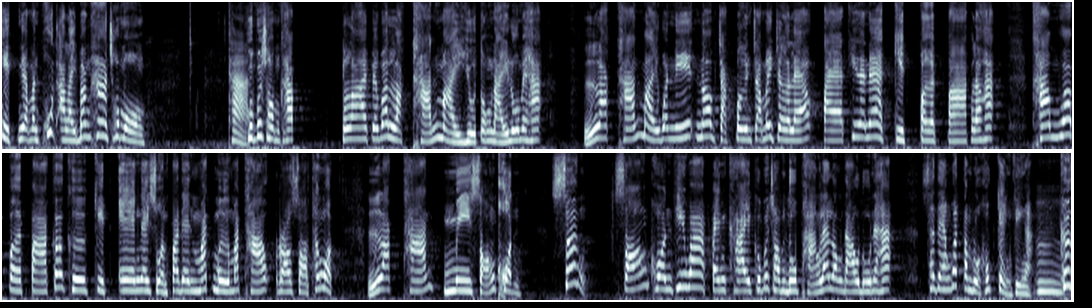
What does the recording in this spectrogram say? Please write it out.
กิจเนี่ยมันพูดอะไรบ้าง 5 ชั่วโมง ค่ะคุณผู้ชมครับ กลายเป็นว่าหลักฐานใหม่อยู่ตรงไหนรู้ไหมฮะ หลักฐานใหม่วันนี้นอกจากปืนจะไม่เจอแล้ว แต่ที่แน่ๆกิจเปิดปากแล้วฮะคำว่าเปิดปากก็คือกิจเองในส่วนประเด็นมัดมือมัดเท้า เราสอบทั้งหมด หลักฐานมีสองคน ซึ่งสองคนที่ว่าเป็นใครคุณผู้ชมดูผังและลองเดาดูนะฮะ แสดงว่าตำรวจเขาเก่งจริงอะ่ะคือ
